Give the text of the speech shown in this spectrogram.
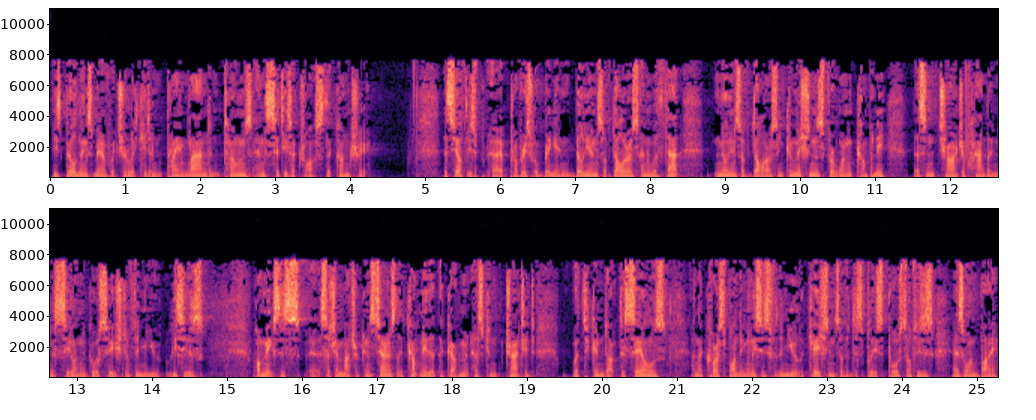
these buildings, many of which are located in prime land in towns and cities across the country. The sale of these uh, properties will bring in billions of dollars and with that, millions of dollars in commissions for one company that's in charge of handling the sale and negotiation of the new leases. What makes this uh, such a matter of concern is the company that the government has contracted with to conduct the sales and the corresponding leases for the new locations of the displaced post offices is owned by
